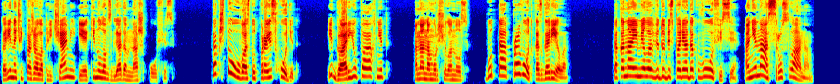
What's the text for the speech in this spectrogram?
Карина чуть пожала плечами и окинула взглядом наш офис. «Так что у вас тут происходит? И гарью пахнет». Она наморщила нос, будто проводка сгорела. Так она имела в виду беспорядок в офисе, а не нас с Русланом.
